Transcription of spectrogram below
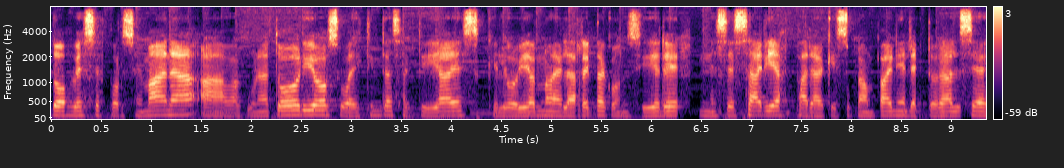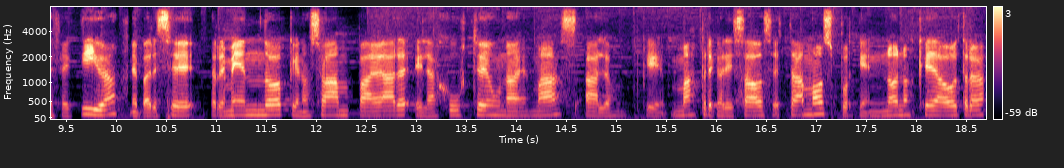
dos veces por semana a vacunatorios o a distintas actividades que el gobierno de la reta considere necesarias para que su campaña electoral sea efectiva. Me parece tremendo que nos hagan pagar el ajuste una vez más a los que más precarizados estamos porque no nos queda otra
